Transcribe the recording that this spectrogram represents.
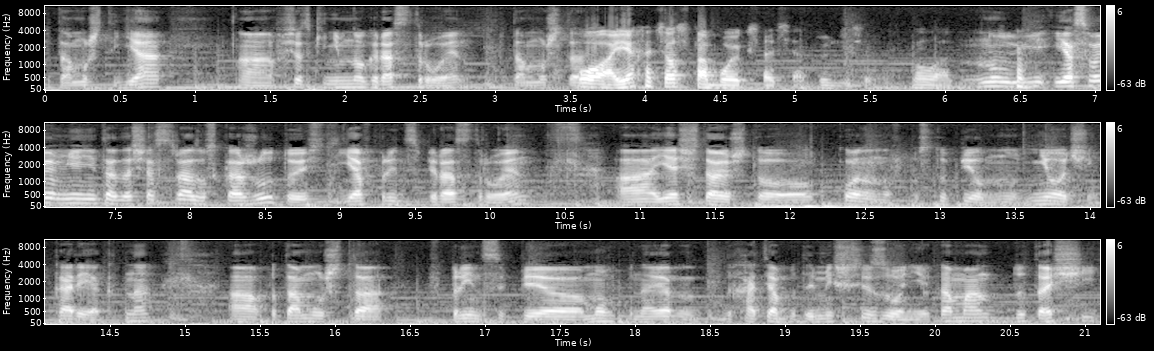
потому что я э, все-таки немного расстроен, потому что... О, а я хотел с тобой, кстати, обсудить это. Ну ладно. Ну, я свое мнение тогда сейчас сразу скажу, то есть я, в принципе, расстроен. А, я считаю, что Кононов поступил ну, не очень корректно, а, потому что в принципе, мог бы, наверное, хотя бы до межсезонья команду дотащить.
